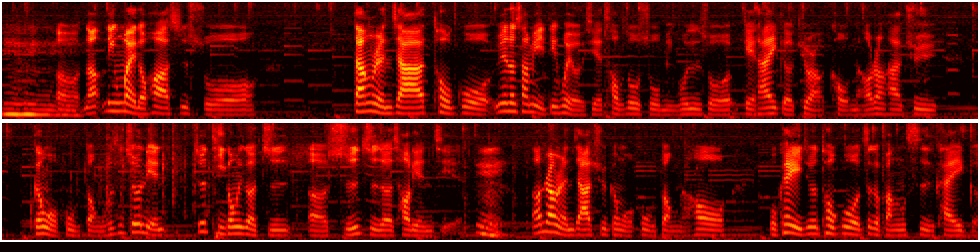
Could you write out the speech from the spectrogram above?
嗯呃，那另外的话是说，当人家透过，因为那上面一定会有一些操作说明，或者说给他一个 QR code，然后让他去跟我互动，或是就连就是提供一个直呃实质的超连接，嗯。然后让人家去跟我互动，然后我可以就是透过这个方式开一个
